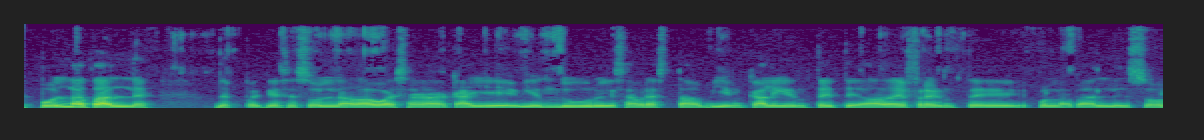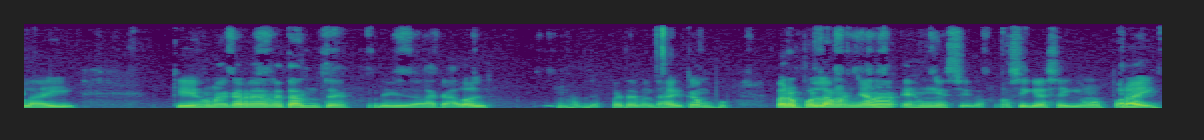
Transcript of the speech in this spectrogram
por la tarde. Después que ese sol le ha dado a esa calle bien duro y esa hora está bien caliente, te da de frente por la tarde el sol ahí, que es una carrera retante debido a la calor después te metes al campo, pero por la mañana es un éxito. Así que seguimos por ahí,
